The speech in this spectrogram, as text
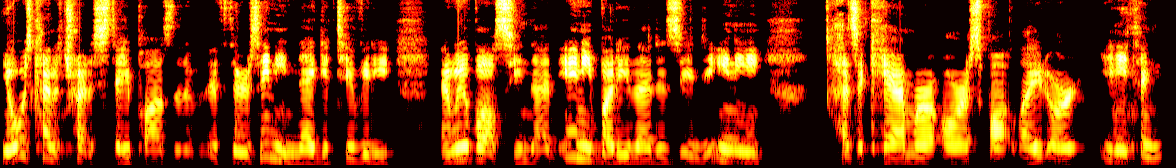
you always kind of try to stay positive. If there's any negativity, and we've all seen that, anybody that is into any has a camera or a spotlight or anything,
